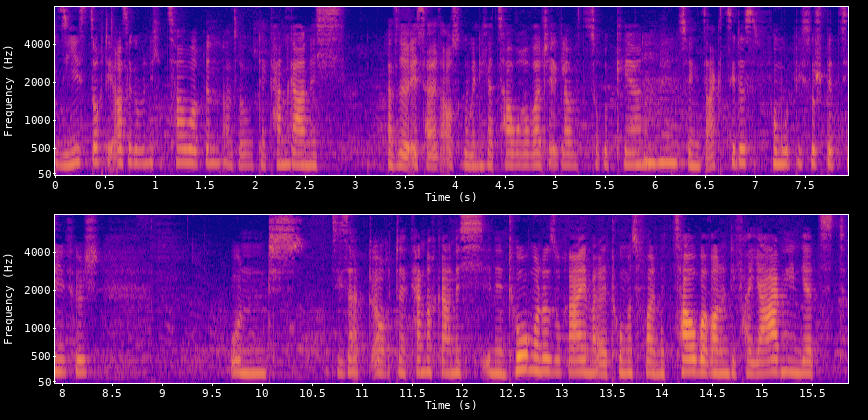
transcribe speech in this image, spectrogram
sie ist doch die außergewöhnliche Zauberin, also der kann gar nicht also er ist halt außergewöhnlicher Zauberer, wollte er, glaube ich, zurückkehren. Mhm. Deswegen sagt sie das vermutlich so spezifisch. Und sie sagt auch, der kann doch gar nicht in den Turm oder so rein, weil der Turm ist voll mit Zauberern und die verjagen ihn jetzt.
